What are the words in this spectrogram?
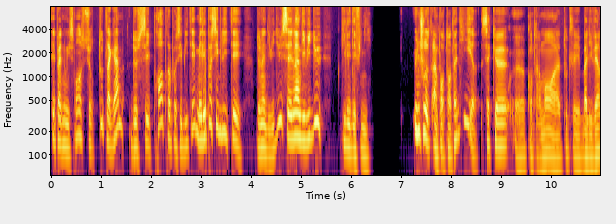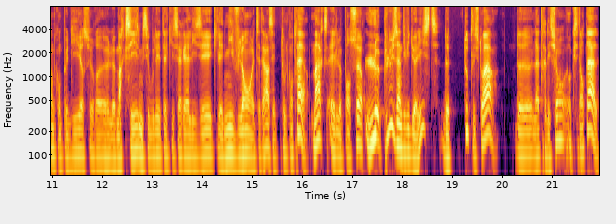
épanouissement sur toute la gamme de ses propres possibilités. Mais les possibilités de l'individu, c'est l'individu qui les définit. Une chose importante à dire, c'est que, contrairement à toutes les balivernes qu'on peut dire sur le marxisme, si vous voulez, tel qu'il s'est réalisé, qu'il est nivelant, etc., c'est tout le contraire. Marx est le penseur le plus individualiste de toute l'histoire de la tradition occidentale.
